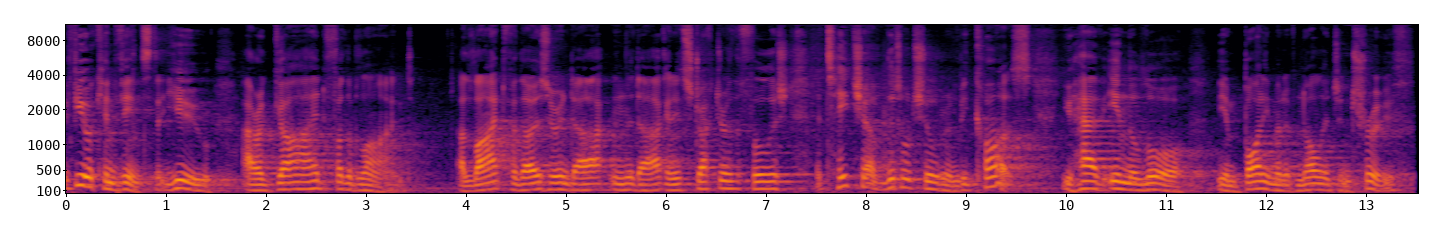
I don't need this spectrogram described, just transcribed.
if you are convinced that you are a guide for the blind, a light for those who are in, dark, in the dark, an instructor of the foolish, a teacher of little children, because you have in the law the embodiment of knowledge and truth,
